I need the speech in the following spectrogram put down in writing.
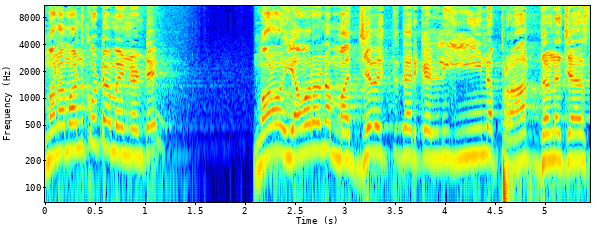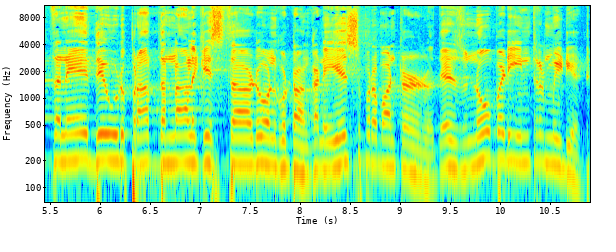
మనం అనుకుంటాం ఏంటంటే మనం ఎవరైనా మధ్య వ్యక్తి దగ్గరికి వెళ్ళి ఈయన ప్రార్థన చేస్తేనే దేవుడు ప్రార్థన ఆలకిస్తాడు అనుకుంటాం. కానీ యేసుప్రభ అంటాడు there is nobody intermediate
